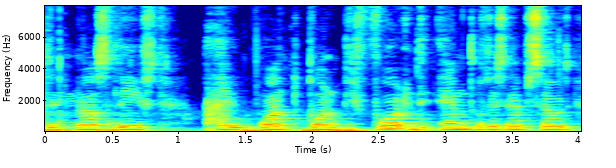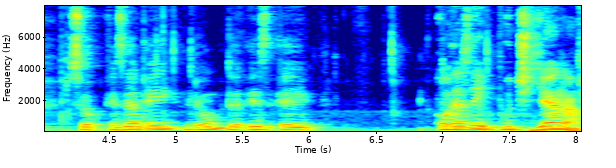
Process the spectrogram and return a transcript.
the Nuzleafs? I want one before the end of this episode. So is that a, no, that is a, oh, that's a Poochyena.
